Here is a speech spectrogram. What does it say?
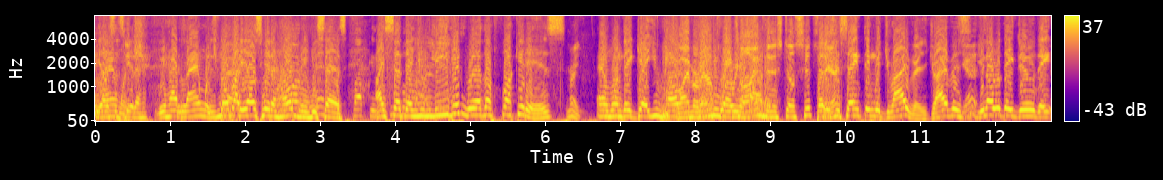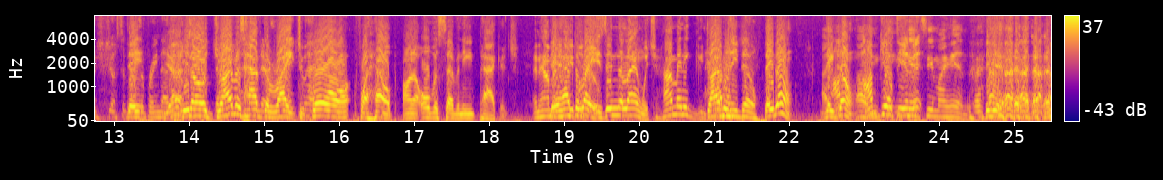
nobody else is here language. to." We had language. There's nobody that. else here to help me. He says. I said, then you leave it where the fuck it is. Right. And when they get you help, Drive then around you three worry times it. and it still sits But there. it's the same thing with drivers. Drivers, Yes. you know what they do? They, just about they to bring that Yes. up. you know, drivers have the right to call for help on an over 70 package. And how they many have people the right. do? It's in the language. How many drivers? many do? They don't. They I- don't. oh, I'm you guilty can't, of you can't see my hand. You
